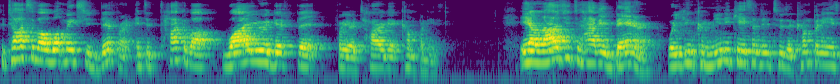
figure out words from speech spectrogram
to talk about what makes you different, and to talk about why you're a good fit for your target companies. It allows you to have a banner where you can communicate something to the companies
